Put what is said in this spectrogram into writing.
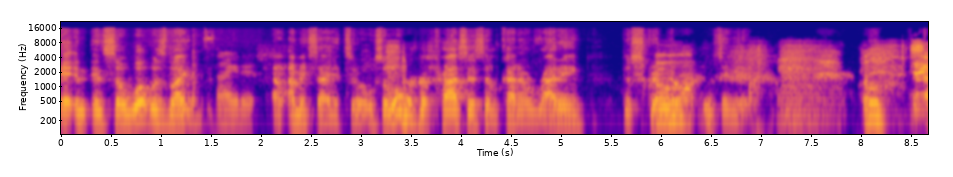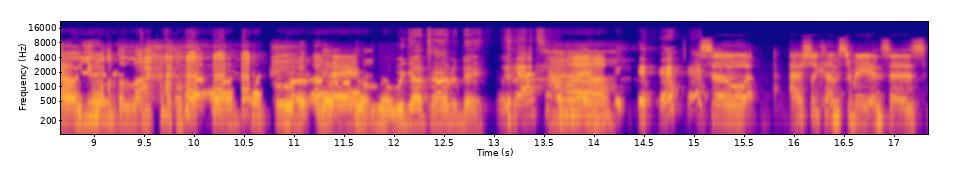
And, and so, what was like? I'm excited. I- I'm excited too. So, what was the process of kind of writing the script and producing it? So you want the line? Look, Okay. look, look, we got time today. we got time. So Ashley comes to me and says,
